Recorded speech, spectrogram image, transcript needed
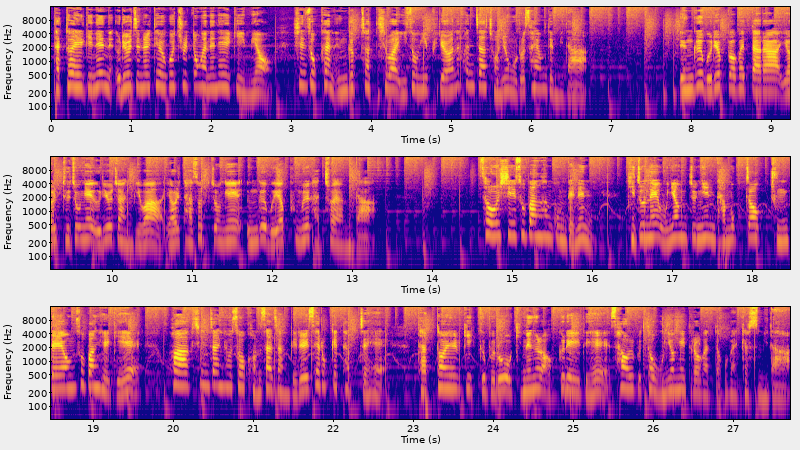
닥터 헬기는 의료진을 태우고 출동하는 헬기이며 신속한 응급처치와 이송이 필요한 환자 전용으로 사용됩니다. 응급의료법에 따라 12종의 의료 장비와 15종의 응급의약품을 갖춰야 합니다. 서울시 소방항공대는 기존에 운영 중인 다목적 중대형 소방 헬기에 화학 심장 효소 검사 장비를 새롭게 탑재해 닥터 헬기급으로 기능을 업그레이드해 4월부터 운영에 들어갔다고 밝혔습니다.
